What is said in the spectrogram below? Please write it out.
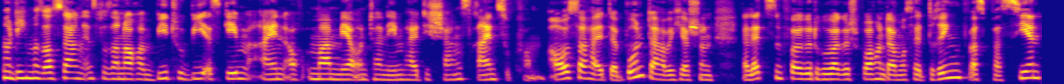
Und ich muss auch sagen, insbesondere auch im B2B, es geben einen auch immer mehr Unternehmen halt die Chance reinzukommen. Außer halt der Bund, da habe ich ja schon in der letzten Folge drüber gesprochen, da muss halt dringend was passieren,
